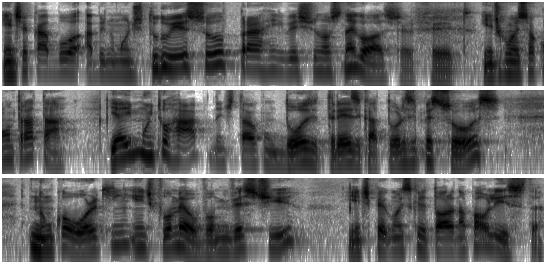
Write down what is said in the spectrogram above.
e a gente acabou abrindo mão de tudo isso para reinvestir no nosso negócio. Perfeito. E a gente começou a contratar. E aí, muito rápido, a gente estava com 12, 13, 14 pessoas num coworking e a gente falou: Meu, vamos investir. E a gente pegou um escritório na Paulista.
